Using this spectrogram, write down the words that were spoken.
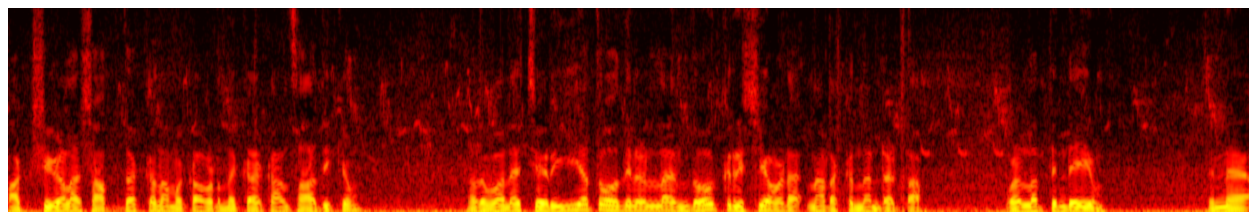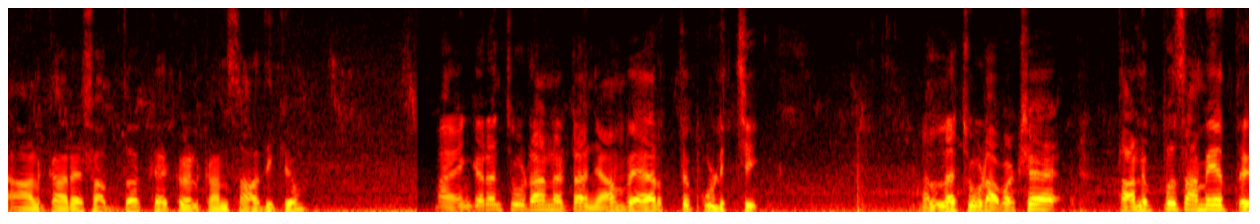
പക്ഷികളെ ശബ്ദമൊക്കെ നമുക്ക് അവിടെ നിന്ന് കേൾക്കാൻ സാധിക്കും. അതുപോലെ ചെറിയ തോതിലുള്ള എന്തോ കൃഷി അവിടെ നടക്കുന്നുണ്ട് കേട്ടോ. വെള്ളത്തിന്റെയും പിന്നെ ആൾക്കാരെ ശബ്ദമൊക്കെ കേൾക്കാൻ സാധിക്കും. ഭയങ്കര ചൂടാണ് കേട്ടോ. ഞാൻ വേർത്ത് കുളിച്ച് നല്ല ചൂടാണ് പക്ഷേ തണുപ്പ് സമയത്ത്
